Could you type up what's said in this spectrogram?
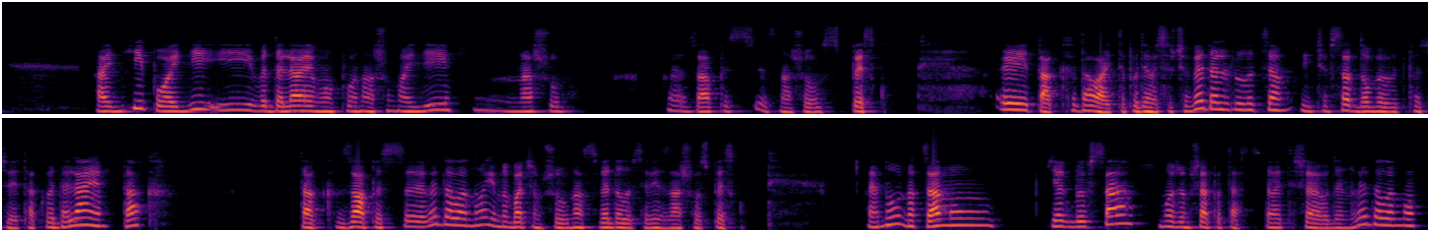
ID по ID і видаляємо по нашому ID нашу е, запис з нашого списку. І так, давайте подивимося, чи видалили це і чи все добре відпрацює. Так, видаляємо. Так. Так, запис е, видалено, і ми бачимо, що у нас видалився він з нашого списку. Е, Ну, на цьому якби все. Можемо ще потестити. Давайте ще один видалимо.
